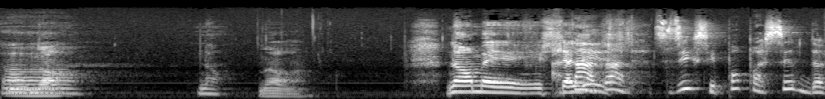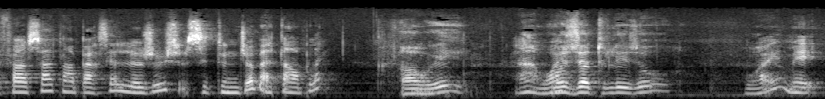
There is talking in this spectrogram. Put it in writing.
Ou Ah. non? Non. Non. Non, mais je suis Attends, allée. attends. Tu dis que c'est pas possible de faire ça à temps partiel, le jeu. C'est une job à temps plein? Ah oui? Ah Moi, ouais? je joue tous les jours. Oui, mais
